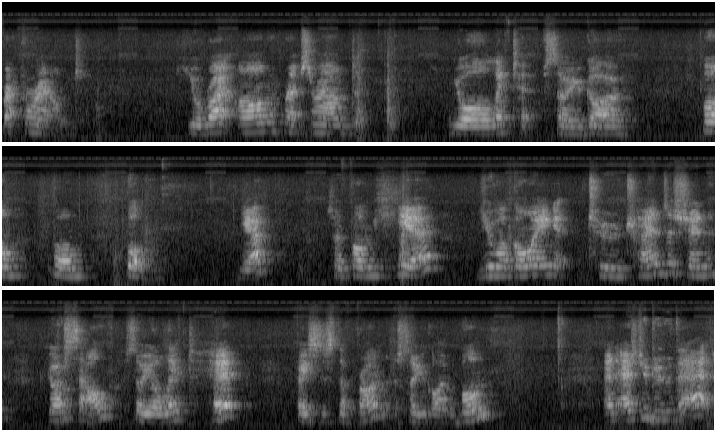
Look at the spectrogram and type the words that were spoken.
wrap around. Your right arm wraps around your left hip. So you go boom, boom, boom. Yeah? So from here, you are going to transition yourself. So your left hip faces the front, so you're going boom. And as you do that,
